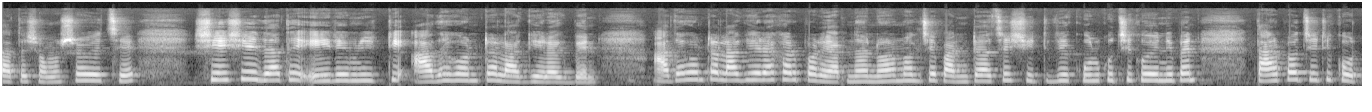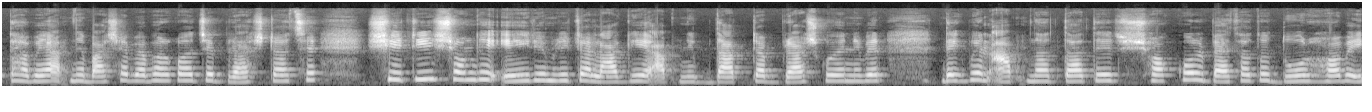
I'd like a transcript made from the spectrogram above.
দাঁতে সমস্যা হয়েছে সেই সেই দাঁতে এই রেমেডিটি আধা ঘণ্টা লাগিয়ে রাখবেন। আধা ঘণ্টা লাগিয়ে রাখার পরে আপনার নর্মাল যে পানিটা আছে সেটি দিয়ে কুলকুচি করে নেবেন। তারপর যেটি করতে হবে। আপনি বাসায় ব্যবহার করার যে ব্রাশটা আছে, সেটির সঙ্গে এই রেমেডিটা লাগিয়ে আপনি দাঁতটা ব্রাশ করে নেবেন। দেখবেন আপনার দাঁতের সকল ব্যথা তো দূর হবেই,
